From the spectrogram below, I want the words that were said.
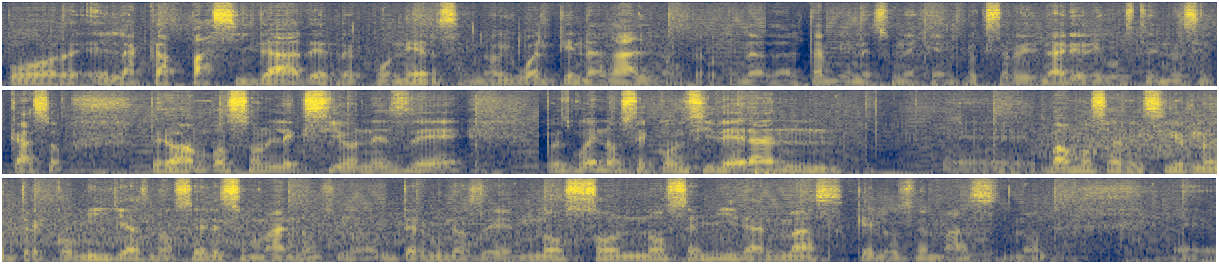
por eh, la capacidad de reponerse, ¿no? Igual que Nadal, ¿no? Creo que Nadal también es un ejemplo extraordinario, digo, este no es el caso, pero ambos son lecciones de, pues bueno, se consideran eh, vamos a decirlo entre comillas, ¿no? Seres humanos, ¿no? En términos de no son, no se miran más que los demás, ¿no? Eh,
